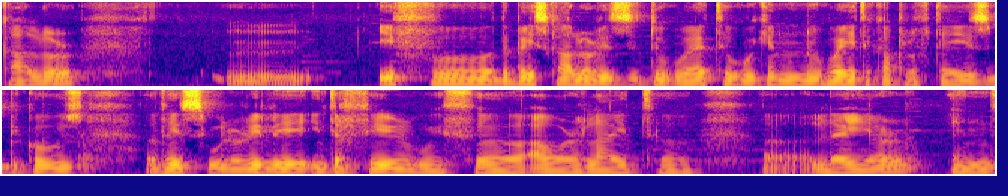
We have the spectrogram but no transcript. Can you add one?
color. Um, if uh, the base color is too wet we can wait a couple of days because this will really interfere with uh, our light uh, layer and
